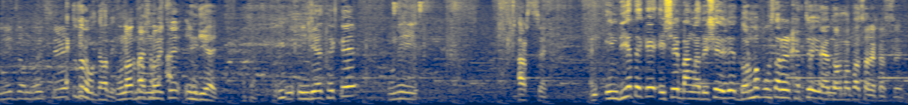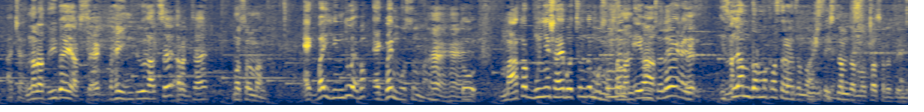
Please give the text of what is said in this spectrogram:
উনির জন্ম হয়েছে একটু জোরে বলতে হবে। ওনার জন্ম হয়েছে ইন্ডিয়ায়। আচ্ছা। ইন্ডিয়া থেকে উনি আসছে। ইন্ডিয়া থেকে এসে বাংলাদেশে ওই যে ধর্ম প্রচারের ক্ষেত্রে হ্যাঁ, ধর্ম প্রচারের কাছে আচ্ছা। ওনারা দুই ভাই আসছে এক ভাই হিন্দু আছে আর এক ভাই মুসলমান। এক ভাই হিন্দু এবং এক ভাই মুসলমান। হ্যাঁ, হ্যাঁ। তো মাতব বুনিয়া সাহেব হচ্ছেন যে মুসলমান এই অঞ্চলে ইসলাম ধর্ম প্রচারের জন্য আসছে ইসলাম ধর্ম প্রচারের জন্য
